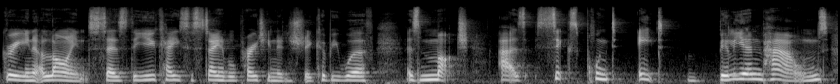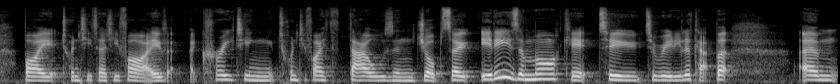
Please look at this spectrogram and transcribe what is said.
Green Alliance says the UK sustainable protein industry could be worth as much as 6.8 billion pounds by 2035 creating 25,000 jobs. So it is a market to to really look at. But um,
